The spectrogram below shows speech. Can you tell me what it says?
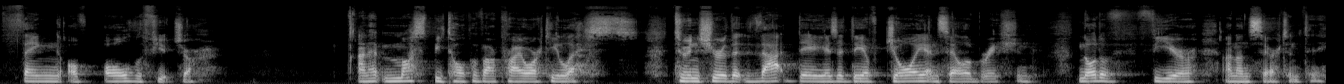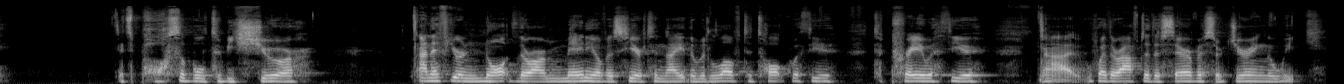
thing of all the future. And it must be top of our priority lists to ensure that that day is a day of joy and celebration, not of fear and uncertainty. It's possible to be sure. And if you're not, there are many of us here tonight that would love to talk with you, to pray with you, uh, whether after the service or during the week.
